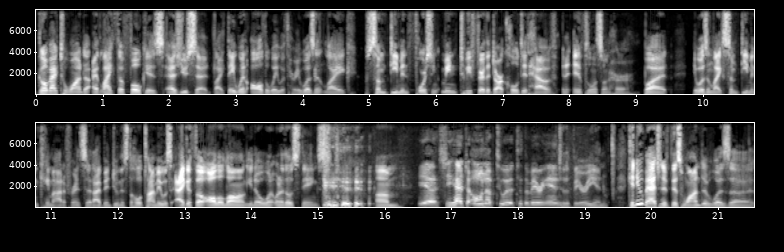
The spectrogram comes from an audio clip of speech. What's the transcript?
going back to Wanda, I like the focus, as you said, like they went all the way with her. It wasn't like some demon forcing I mean, to be fair, the Darkhold did have an influence on her, but it wasn't like some demon came out of her and said, I've been doing this the whole time. It was Agatha all along, you know, one, one of those things. um Yeah, she had to own up to it to the very end. to the very end. Can you imagine if this Wanda was uh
